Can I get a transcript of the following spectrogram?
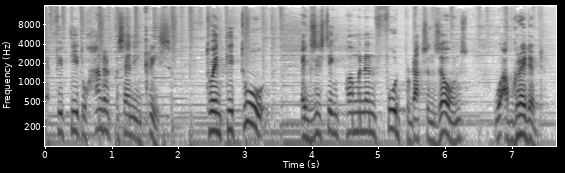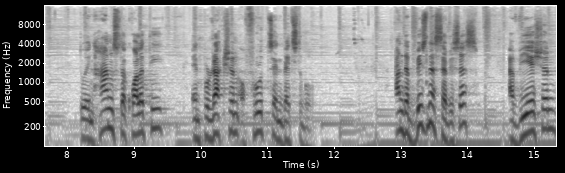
a 50 to 100% increase. 22 existing permanent food production zones were upgraded to enhance the quality and production of fruits and vegetables. Under business services, aviation,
